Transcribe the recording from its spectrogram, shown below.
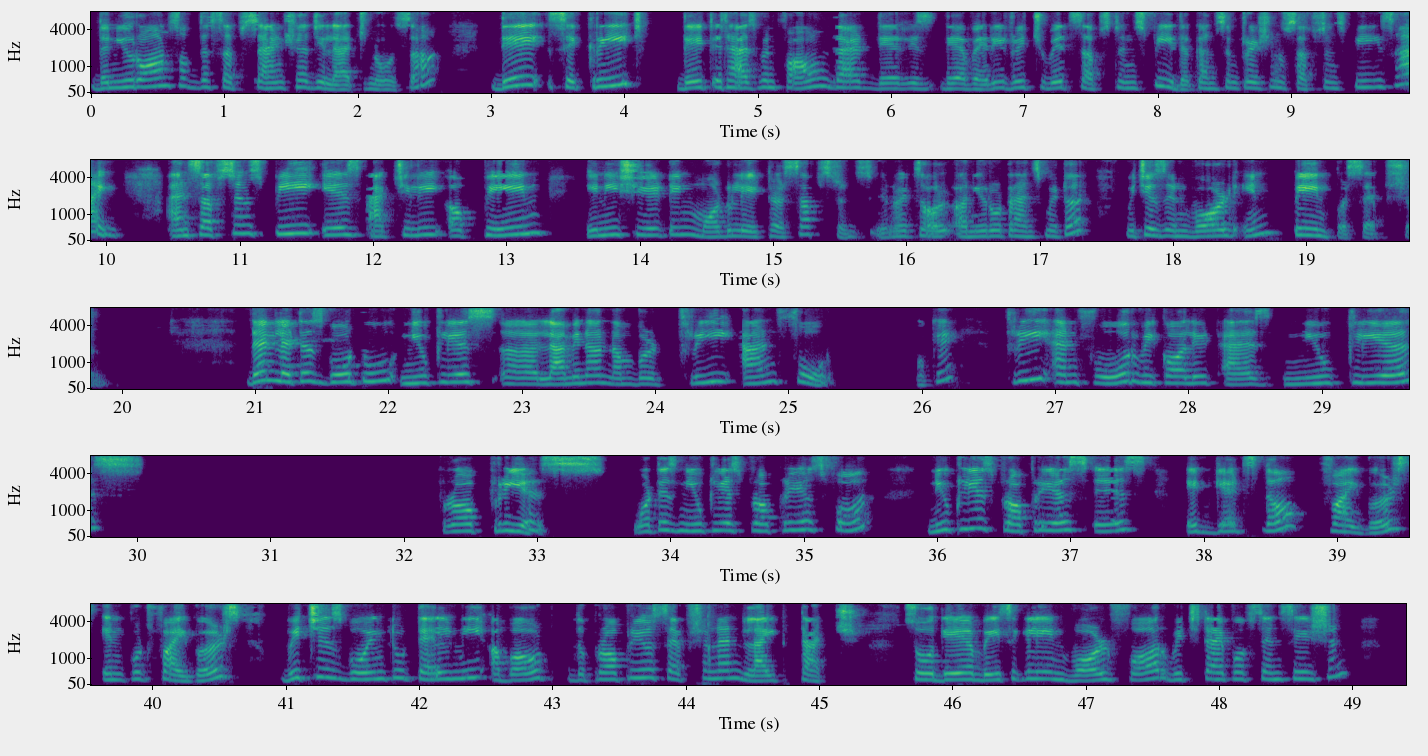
The neurons of the substantia gelatinosa, they secrete they, it has been found that there is they are very rich with substance P. The concentration of substance P is high. And substance P is actually a pain initiating modulator substance. You know, it's all a neurotransmitter which is involved in pain perception. Then let us go to nucleus uh, lamina number three and four. Okay. Three and four, we call it as nucleus proprius. What is nucleus proprius for? Nucleus proprius is it gets the fibers, input fibers, which is going to tell me about the proprioception and light touch. So they are basically involved for which type of sensation?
